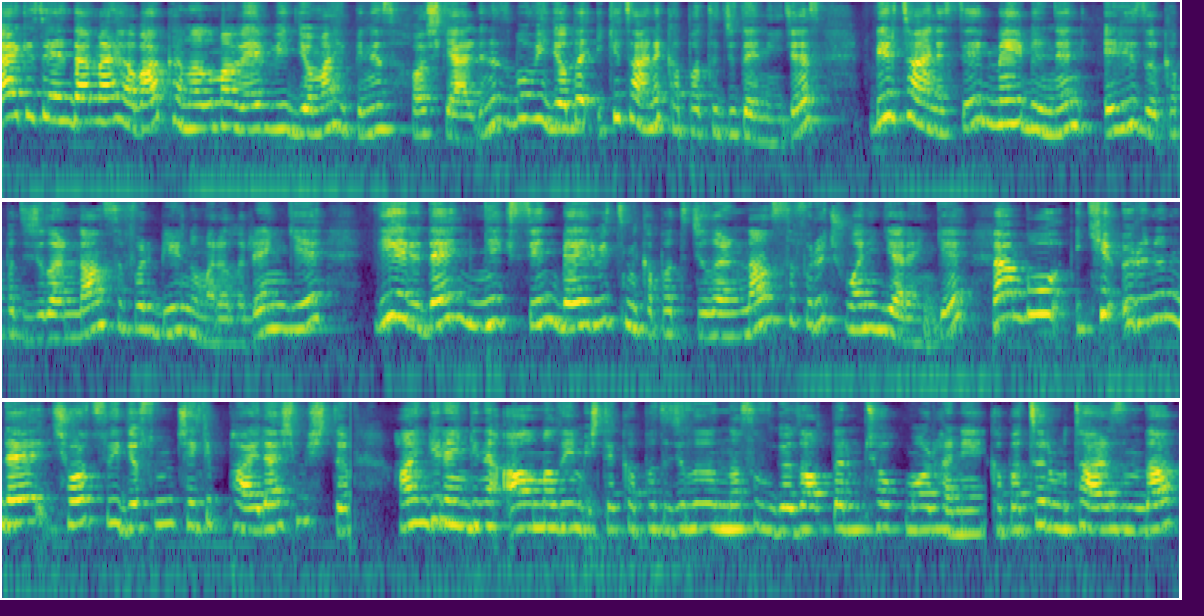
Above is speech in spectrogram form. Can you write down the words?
Herkese yeniden merhaba. Kanalıma ve videoma hepiniz hoş geldiniz. Bu videoda iki tane kapatıcı deneyeceğiz. Bir tanesi Maybelline'in Eraser kapatıcılarından 01 numaralı rengi. Diğeri de NYX'in Bear With Me kapatıcılarından 03 vanilya rengi. Ben bu iki ürünün de shorts videosunu çekip paylaşmıştım. Hangi rengini almalıyım, işte kapatıcılığı nasıl, göz altlarım çok mor, hani kapatır mı tarzında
